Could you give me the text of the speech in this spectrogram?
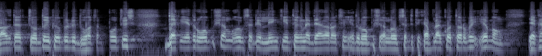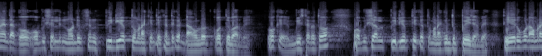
লাস্ট ডেট চোদ্দোই ফেব্রুয়ারি দু হাজার পঁচিশ। দেখো, এদের অফিসিয়াল ওয়েবসাইটের লিঙ্ক কিন্তু এখানে দেওয়া রয়েছে এদের অফিসিয়াল ওয়েবসাইট থেকে অ্যাপ্লাই করতে পারবে এবং এখানে দেখো অফিসিয়ালি নোটিফিকেশন পিডিএফ তোমরা কিন্তু এখান থেকে ডাউনলোড করতে পারবে। ওকে বিস্তারিত অফিসিয়াল পিডিএফ থেকে তোমরা কিন্তু পেয়ে যাবে। তো এর উপর আমরা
